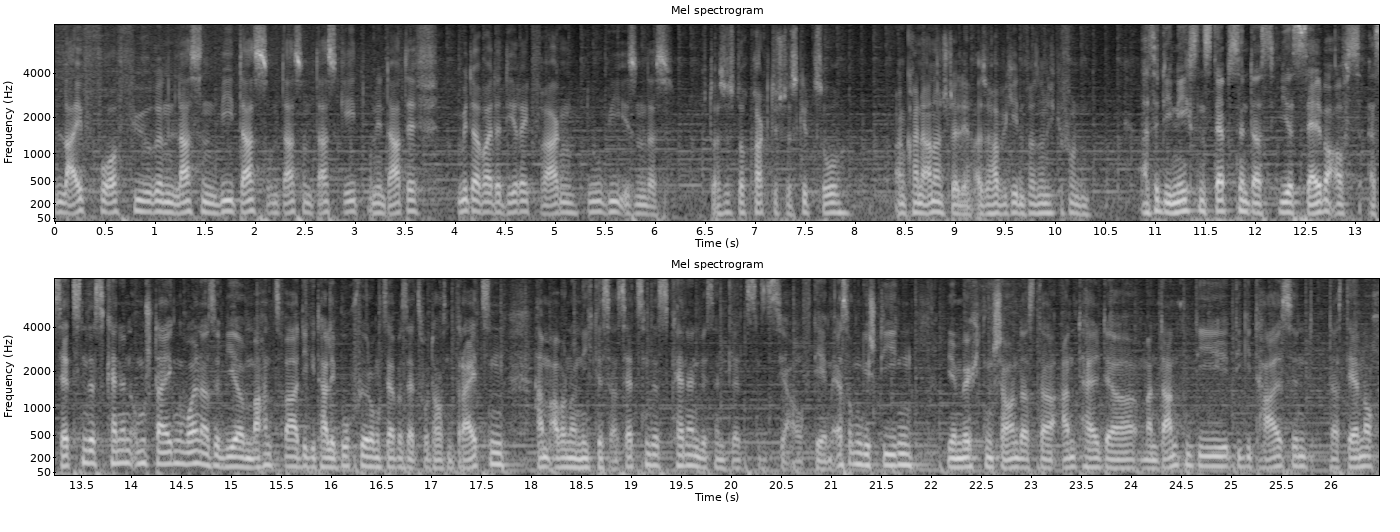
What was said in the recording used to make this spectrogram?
live vorführen lassen, wie das und das und das geht und den DATEV Mitarbeiter direkt fragen, du, wie ist denn das? Das ist doch praktisch, das gibt es so an keiner anderen Stelle. Also habe ich jedenfalls noch nicht gefunden. Also die nächsten Steps sind, dass wir selber aufs Ersetzen des Scannen umsteigen wollen. Also wir machen zwar digitale Buchführung selber seit 2013, haben aber noch nicht das Ersetzen des Scannen. Wir sind letztes Jahr auf DMS umgestiegen. Wir möchten schauen, dass der Anteil der Mandanten, die digital sind, dass der noch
